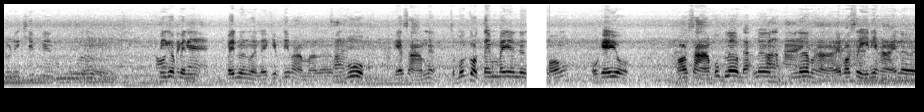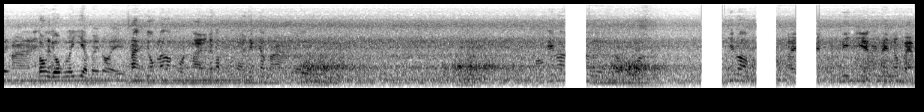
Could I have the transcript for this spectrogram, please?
ดูในคลิปไงผมก็อืมอาพี่ก็เป็นไแเป็นเหมือนเหมือนในคลิปที่ผ่านมาเลยใช่ วูบเกียร์สามเนี่ย สมมติกดเต็มไปหนึ่งสองโอเคอยู่ พอสามปุ๊บเริ่มแล้วเริ่มอ่าหาย เริ่มหายพอสี่นี่หายเลย หายต้องยกแล้วเหยียบหน่อยใช่ยกแล้วก็กดใหม่แล้วก็ถึงจะมา ๆเออ ผมคิดว่าเออคิดว่าไอ้ BGM มันเป็นรูปแบบ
